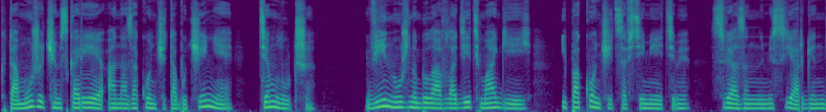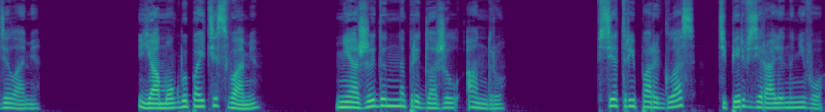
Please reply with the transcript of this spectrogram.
К тому же, чем скорее она закончит обучение, тем лучше. Ви нужно было овладеть магией и покончить со всеми этими, связанными с Ярген делами. «Я мог бы пойти с вами», — неожиданно предложил Андру. Все три пары глаз теперь взирали на него.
